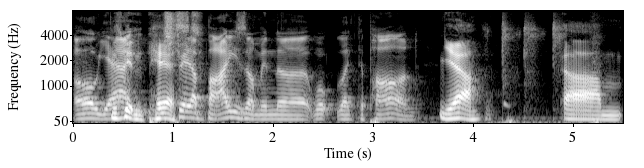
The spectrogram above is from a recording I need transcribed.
oh yeah, he's getting he, he straight up bodies him in the what, like the pond. Yeah. Um,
